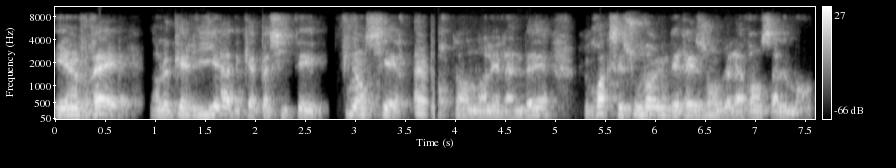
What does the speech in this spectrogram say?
et un vrai dans lequel il y a des capacités financières importantes dans les lenders, je crois que c'est souvent une des raisons de l'avance allemande.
